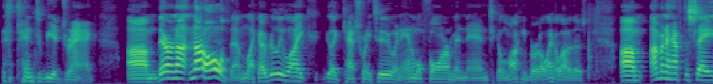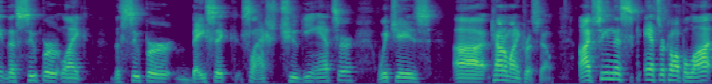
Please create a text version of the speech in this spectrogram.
tend to be a drag. Um, there are not not all of them. Like I really like like Catch Twenty Two and Animal Farm and and To Kill a Mockingbird. I like a lot of those. Um, I'm gonna have to say the super like the super basic slash chuggy answer, which is uh, Count of Monte Cristo. I've seen this answer come up a lot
